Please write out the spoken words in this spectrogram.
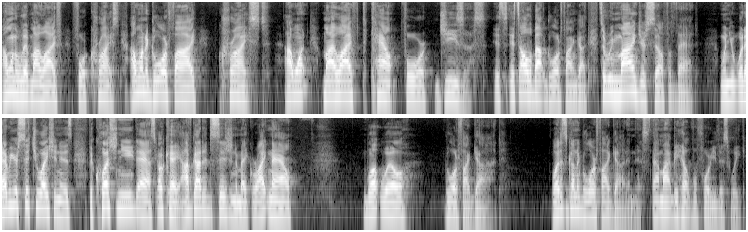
I want to live my life for Christ. I want to glorify Christ. I want my life to count for Jesus. It's, it's all about glorifying God. So remind yourself of that. When you, whatever your situation is, the question you need to ask okay, I've got a decision to make right now. What will glorify God? What is going to glorify God in this? That might be helpful for you this week.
